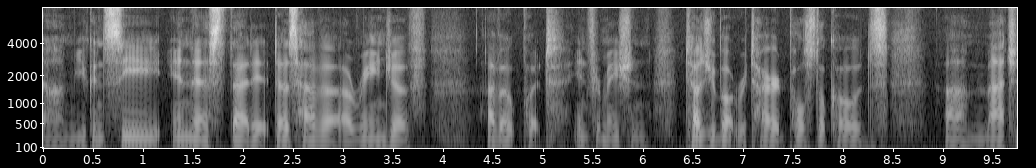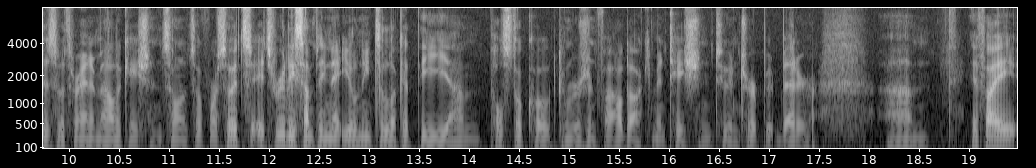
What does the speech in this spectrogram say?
um, you can see in this that it does have a, a range of, of output information. tells you about retired postal codes, um, matches with random allocation, so on and so forth. So it's it's really something that you'll need to look at the um, postal code conversion file documentation to interpret better. Um, if I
